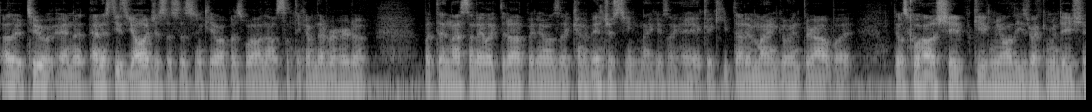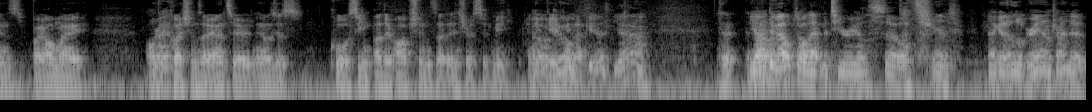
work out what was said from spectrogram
other two, and an anesthesiologist assistant came up as well, and that was something I've never heard of. But then last night I looked it up and it was like kind of interesting. Like it's like, hey, I could keep that in mind going throughout. But it was cool how shape gave me all these recommendations by all my all right. the questions that I answered, and it was just cool seeing other options that interested me and oh, it gave cool. me that. Good, yeah. yeah, I developed all that material, so that's and I got a little grant. I'm trying to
